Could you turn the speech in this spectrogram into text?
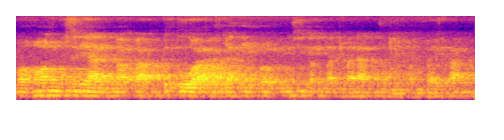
mohon kesediaan Bapak Ketua HKT Provinsi Kalimantan Barat untuk menyampaikan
